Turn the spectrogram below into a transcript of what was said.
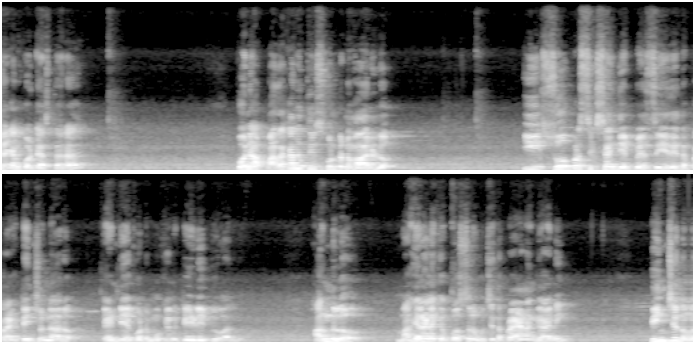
జగన్ కొట్టేస్తారా? పోనీ ఆ పథకాలు తీసుకుంటున్న వారిలో ఈ సూపర్ సిక్స్ అని చెప్పేసి ఏదైతే ప్రకటించున్నారో ఎన్డీఏ కూటమి ముఖ్యంగా టీడీపీ వాళ్ళు అందులో మహిళలకి బస్సులు ఉచిత ప్రయాణం కానీ పింఛను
